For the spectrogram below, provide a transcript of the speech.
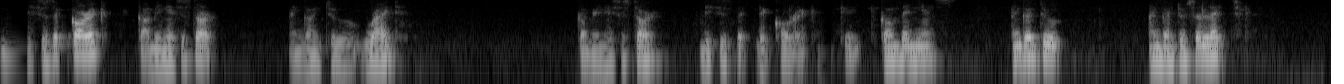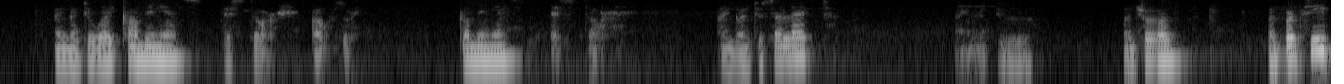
This is the correct convenience store. I'm going to write convenience store. This is the, the correct, okay? Convenience. I'm going to, I'm going to select, I'm going to write convenience store. Oh, sorry. Convenience store. I'm going to select I'm going to control, control C.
